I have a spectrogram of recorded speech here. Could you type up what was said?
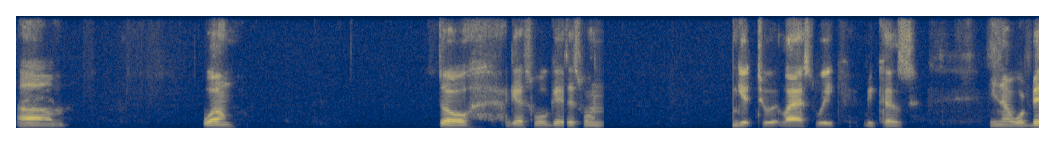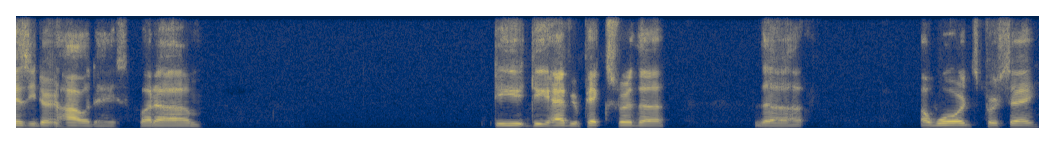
Um. Well, so I guess we'll get this one. Get to it last week because, you know, we're busy during the holidays. But um, do you do you have your picks for the the awards per se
